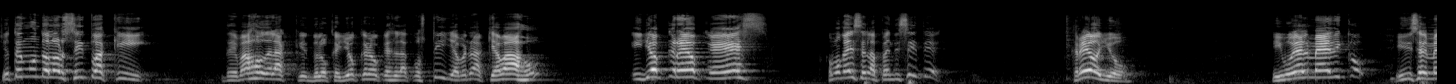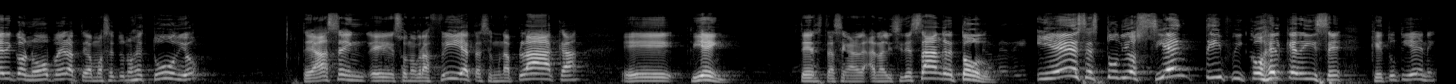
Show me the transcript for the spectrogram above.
Yo tengo un dolorcito aquí, debajo de, de lo que yo creo que es la costilla, ¿verdad? Aquí abajo. Y yo creo que es, ¿cómo que dice? La apendicitis. Creo yo. Y voy al médico y dice el médico, no, espérate, vamos a hacerte unos estudios. Te hacen eh, sonografía, te hacen una placa. Eh, bien, te, hacen análisis de sangre, todo. Y ese estudio científico es el que dice que tú tienes.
